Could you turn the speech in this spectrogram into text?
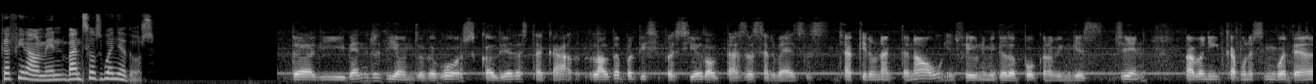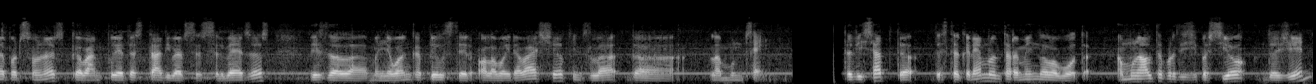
que finalment van ser els guanyadors. De divendres dia 11 d'agost caldria destacar l'alta participació del tas de cerveses, ja que era un acte nou i ens feia una mica de por que no vingués gent, va venir cap una cinquantena de persones que van poder tastar diverses cerveses, des de la manlleuenca Pilster o la Boira Baixa fins a la de la Montseny. De dissabte destacarem l'enterrament de la bota, amb una alta participació de gent,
